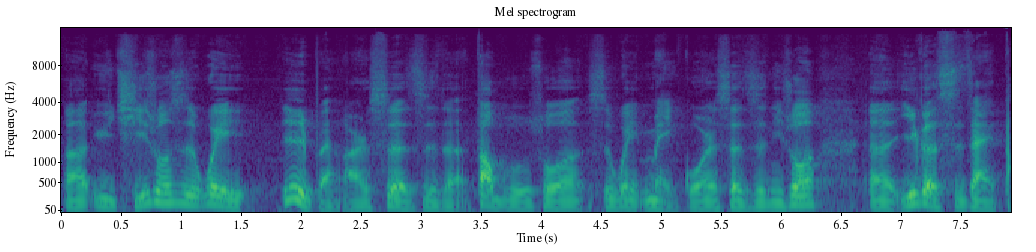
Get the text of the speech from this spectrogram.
呃，与其说是为日本而设置的，倒不如说是为美国而设置。你说，呃，一个是在打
